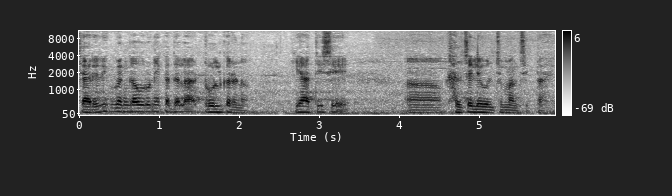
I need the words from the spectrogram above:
शारीरिक व्यंगावरून एखाद्याला ट्रोल करणं ही अतिशय खालच्या लेवलची मानसिकता आहे.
